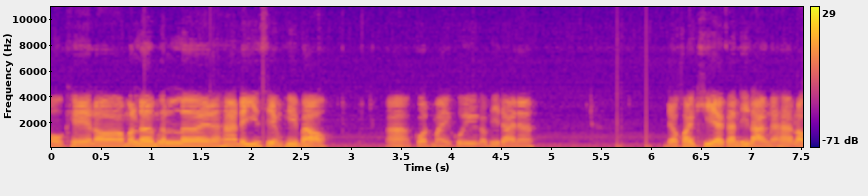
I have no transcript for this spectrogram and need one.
โอเคเรามาเริ่มกันเลยนะฮะ ได้ยินเสียงพี่เปล่า อ่ากดไมค์คุยกับพี่ได้นะ เดี๋ยวค่อยเคลียร์กันที่หลังนะฮะ เรา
